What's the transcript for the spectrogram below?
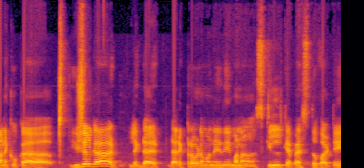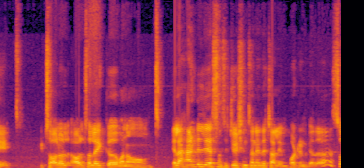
మనకు ఒక యూజువల్గా లైక్ డైరెక్ట్ డైరెక్టర్ అవ్వడం అనేది మన స్కిల్ కెపాసిటీతో పాటు ఇట్స్ ఆల్ ఆల్సో లైక్ మనం ఎలా హ్యాండిల్ చేస్తాం సిచ్యువేషన్స్ అనేది చాలా ఇంపార్టెంట్ కదా. సో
